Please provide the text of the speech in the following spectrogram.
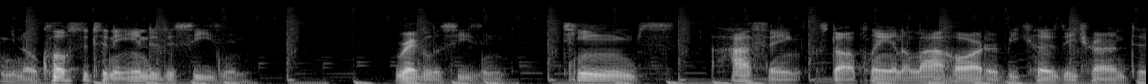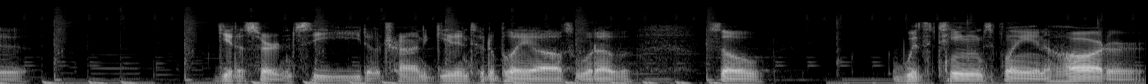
You know, closer to the end of the season, regular season, teams, I think, start playing a lot harder because they're trying to get a certain seed or trying to get into the playoffs or whatever. So, with teams playing harder,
